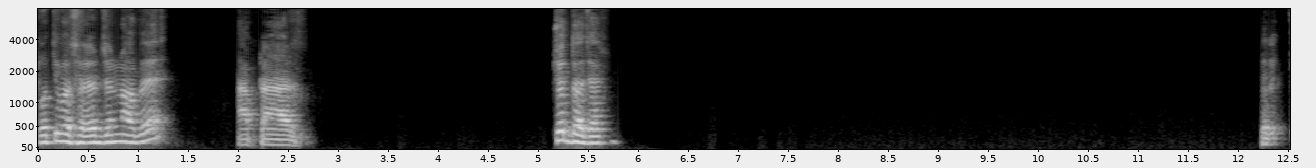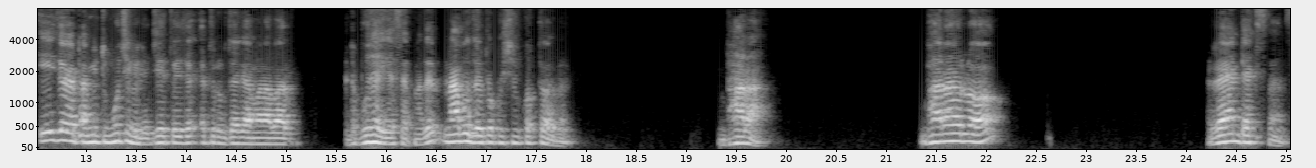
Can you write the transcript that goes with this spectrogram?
প্রতি বছরের জন্য হবে আপনার চোদ্দ হাজার। এই জায়গাটা আমি একটু মুছে ফেলি, যেহেতু এতটুকু জায়গায় আমার আবার এটা বুঝাই গেছে আপনাদের। না বুঝলে তো কোশ্চেন করতে পারবেন ভাড়া। ভাড়া হলো র্যান্ট এক্সপেন্স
